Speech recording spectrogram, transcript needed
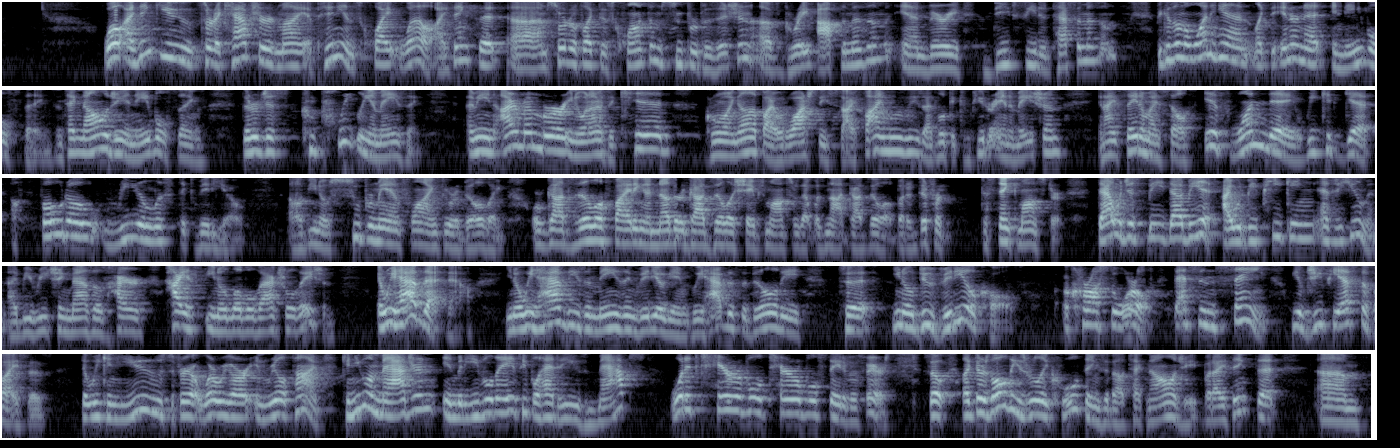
Well, I think you sort of captured my opinions quite well. I think that uh, I'm sort of like this quantum superposition of great optimism and very deep seated pessimism. Because on the one hand, like the internet enables things and technology enables things that are just completely amazing. I mean, I remember, you know, when I was a kid growing up, I would watch these sci fi movies, I'd look at computer animation, and I'd say to myself, if one day we could get a photo realistic video of you know Superman flying through a building or Godzilla fighting another Godzilla shaped monster that was not Godzilla but a different distinct monster. That would just be that would be it. I would be peaking as a human. I'd be reaching Maslow's higher highest you know level of actualization, and we have that now. You know we have these amazing video games. We have this ability to, you know, do video calls across the world. That's insane. We have GPS devices that we can use to figure out where we are in real time. Can you imagine in medieval days people had to use maps? What a terrible, terrible state of affairs. So, like, there's all these really cool things about technology, but I think that, um,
